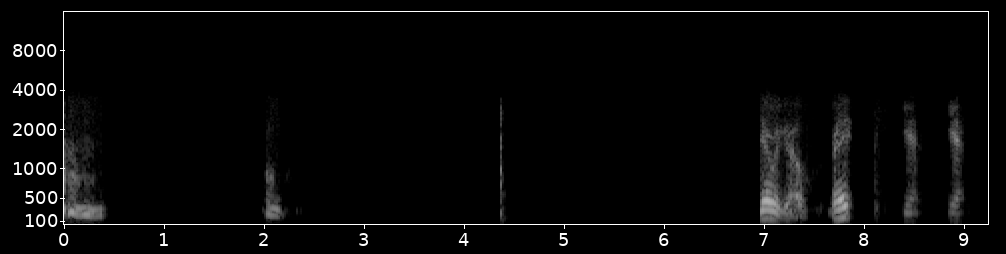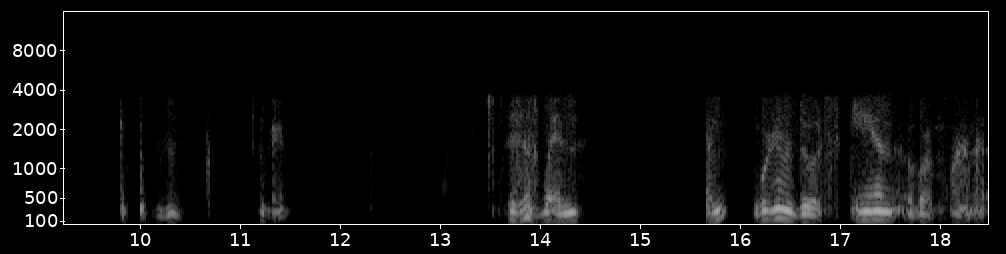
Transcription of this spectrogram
Um, oh. There we go. Right? Yes, yes. hmm Okay. This is Wynn, and we're going to do a scan of our planet.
